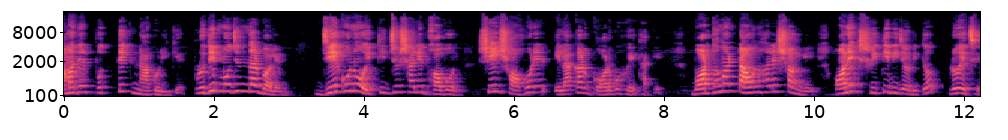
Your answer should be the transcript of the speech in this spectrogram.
আমাদের প্রত্যেক নাগরিকের। প্রদীপ মজুমদার বলেন যে কোনো ঐতিহ্যশালী ভবন সেই শহরের এলাকার গর্ব হয়ে থাকে। বর্ধমান টাউন হলের সঙ্গে অনেক স্মৃতি বিজড়িত রয়েছে।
